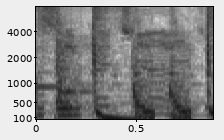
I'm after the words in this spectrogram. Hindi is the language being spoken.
से बचा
